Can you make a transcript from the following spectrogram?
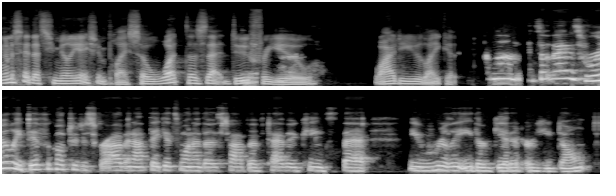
i'm going to say that's humiliation play. So what does that do for you? Why do you like it? Um, so that is really difficult to describe and i think it's one of those type of taboo kinks that you really either get it or you don't.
